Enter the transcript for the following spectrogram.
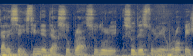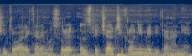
care se extinde deasupra sudului, sud-estului Europei și într-o oarecare măsură, în special ciclonii mediteraneeni.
